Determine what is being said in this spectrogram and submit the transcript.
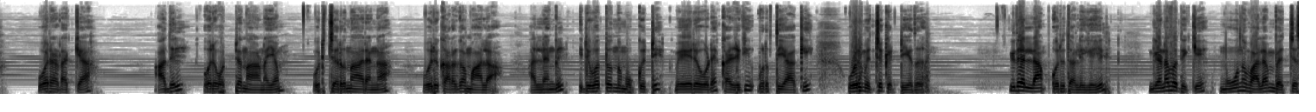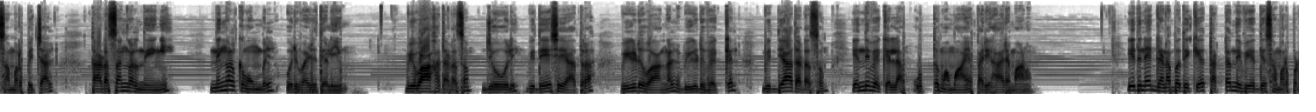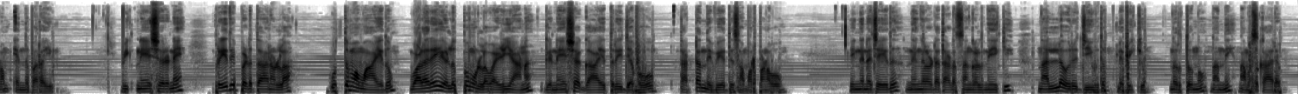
ഒരടയ്ക്ക. അതിൽ ഒരു ഒറ്റ നാണയം ഒരു ചെറുനാരങ്ങ ഒരു കറുകമാല അല്ലെങ്കിൽ ഇരുപത്തൊന്ന് മുക്കുറ്റി വേരോടെ കഴുകി വൃത്തിയാക്കി ഒരുമിച്ച് കെട്ടിയത്. ഇതെല്ലാം ഒരു തളികയിൽ ഗണപതിക്ക് മൂന്ന് വലം വെച്ച് സമർപ്പിച്ചാൽ തടസ്സങ്ങൾ നീങ്ങി നിങ്ങൾക്ക് മുമ്പിൽ ഒരു വഴി തെളിയും. വിവാഹ തടസ്സം ജോലി വിദേശയാത്ര വീട് വാങ്ങൽ വീട് വെക്കൽ വിദ്യാതടസ്സം എന്നിവയ്ക്കെല്ലാം ഉത്തമമായ പരിഹാരമാണ്. ഇതിനെ ഗണപതിക്ക് തട്ടനിവേദ്യ സമർപ്പണം എന്ന് പറയും. വിഘ്നേശ്വരനെ പ്രീതിപ്പെടുത്താനുള്ള ഉത്തമമായതും വളരെ എളുപ്പമുള്ള വഴിയാണ് ഗണേശ ഗായത്രി ജപവും തട്ടനിവേദ്യ സമർപ്പണവും. ഇങ്ങനെ ചെയ്ത് നിങ്ങളുടെ തടസ്സങ്ങൾ നീക്കി നല്ല ഒരു ജീവിതം ലഭിക്കും. നിർത്തുന്നു. നന്ദി. നമസ്കാരം.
